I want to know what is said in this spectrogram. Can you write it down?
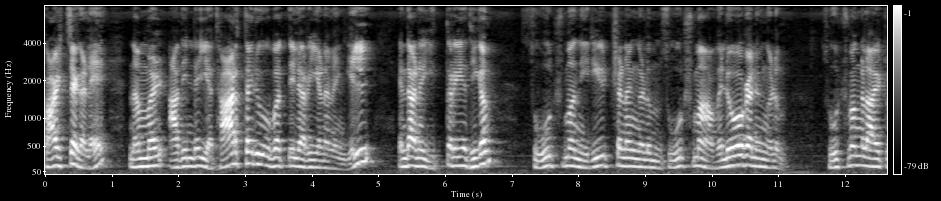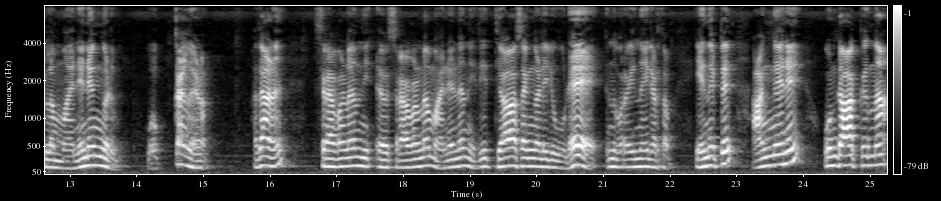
കാഴ്ചകളെ നമ്മൾ അതിന്റെ യഥാർത്ഥ രൂപത്തിൽ അറിയണമെങ്കിൽ എന്താണ് ഇത്രയധികം സൂക്ഷ്മ നിരീക്ഷണങ്ങളും സൂക്ഷ്മ അവലോകനങ്ങളും സൂക്ഷ്മങ്ങളായിട്ടുള്ള മനനങ്ങളും ഒക്കെ വേണം. അതാണ് ശ്രവണ ശ്രവണ മനന നിധിധ്യാസങ്ങളിലൂടെ എന്ന് പറയുന്നതിന്റെ അർത്ഥം. എന്നിട്ട് അങ്ങനെ ഉണ്ടാക്കുന്ന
